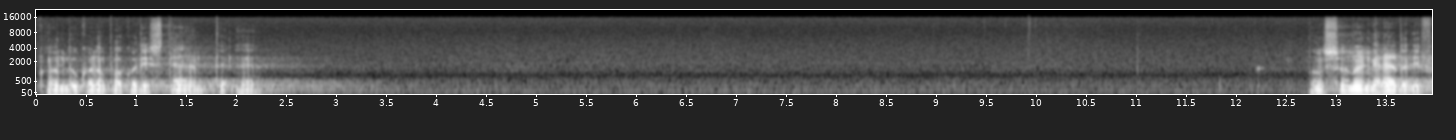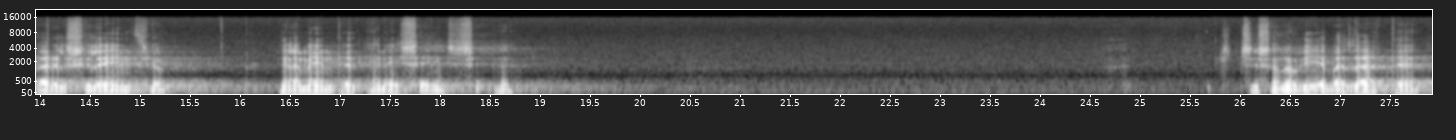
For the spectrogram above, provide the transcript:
conducono poco distante. Eh. Non sono in grado di fare il silenzio nella mente e nei sensi. Ci sono vie basate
